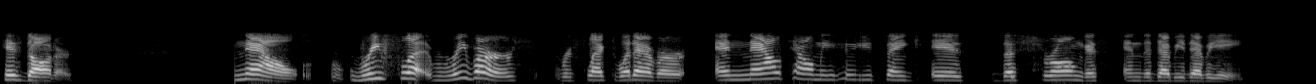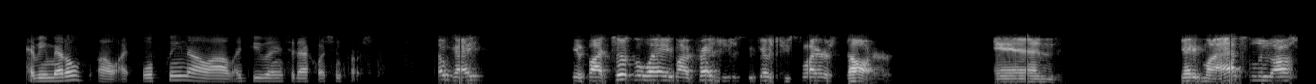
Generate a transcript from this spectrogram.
his daughter. Now, reflect, reverse, reflect, whatever, and now tell me who you think is the strongest in the. WWE. Heavy metal. Oh, I, Wolf Queen. I'll, I'll let you answer that question first. Okay. If I took away my prejudice because she's Flair's daughter and gave my absolute honest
